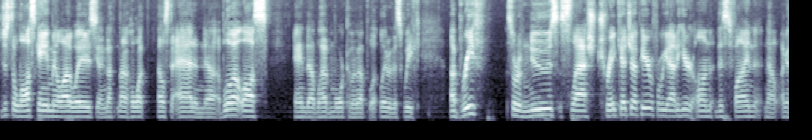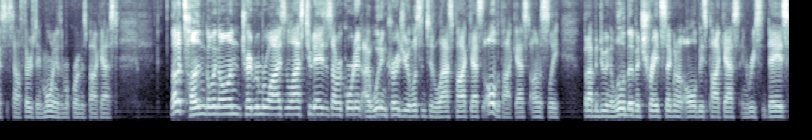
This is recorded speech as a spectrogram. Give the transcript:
just a lost game in a lot of ways. You know, not, not a whole lot else to add, and uh, a blowout loss. And uh, we'll have more coming up later this week. A brief sort of news slash trade catch up here before we get out of here on this fine. Now, I guess it's now Thursday morning as I'm recording this podcast. Not a ton going on trade rumor wise in the last two days as I recorded. I would encourage you to listen to the last podcast and all the podcasts, honestly. But I've been doing a little bit of a trade segment on all of these podcasts in recent days.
